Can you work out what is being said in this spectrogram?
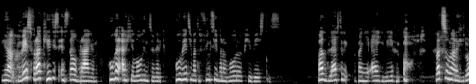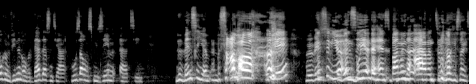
Ja. Wees vooral kritisch en stel vragen. Hoe gaan archeologen te werk? Hoe weet je wat de functie van een voorwerp geweest is? Wat blijft er van je eigen leven over? Wat zullen archeologen vinden over 5000 jaar? Hoe zal ons museum uitzien? We wensen je een... Samen! Oké? We wensen je We een boeiende je een en spannende avond toe. Nog eens, nog eens.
